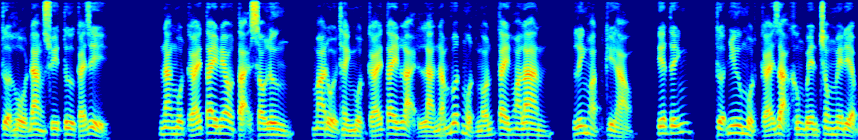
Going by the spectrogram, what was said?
tựa hồ đang suy tư cái gì. Nàng một cái tay đeo tại sau lưng, mà đổi thành một cái tay lại là nắm vớt một ngón tay hoa lan, linh hoạt kỳ hảo, yên tĩnh, tựa như một cái dạ không bên trong mê điệp.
